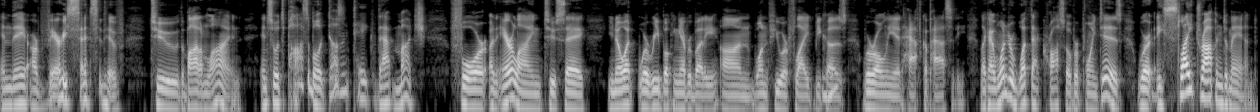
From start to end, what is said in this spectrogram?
and they are very sensitive to the bottom line. And so it's possible it doesn't take that much for an airline to say, you know what, we're rebooking everybody on one fewer flight mm-hmm. because we're only at half capacity. Like, I wonder what that crossover point is where a slight drop in demand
